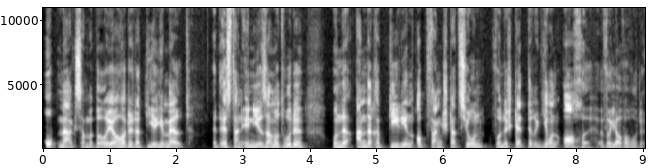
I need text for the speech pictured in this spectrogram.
Aufmerksame Bürger hatte das Tier gemeldet. Es ist dann eingesammelt wurde und an der Reptilienopfangstation von der Städteregion Orche überjagen wurde.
